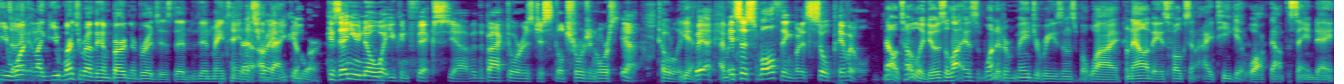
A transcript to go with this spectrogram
you want, like you much rather him burn the bridges than than maintain That's a, right. a back door. Because then you know what you can fix. Yeah, but the back door is just the Trojan horse. Yeah, totally. Yeah, but I mean, it's a small thing, but it's so pivotal. No, totally, dude. It's a lot. It's one of the major reasons, but why nowadays folks in IT get walked out the same day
